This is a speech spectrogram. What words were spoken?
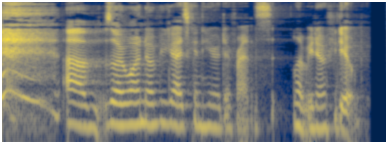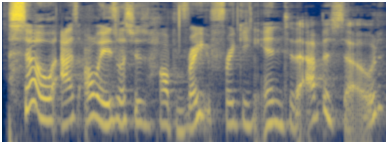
um, so I want to know if you guys can hear a difference. Let me know if you do. So, as always, let's just hop right freaking into the episode.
